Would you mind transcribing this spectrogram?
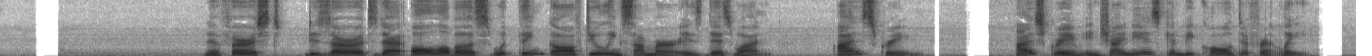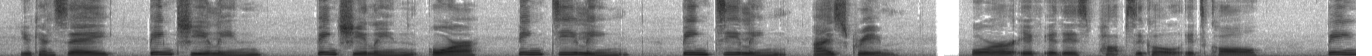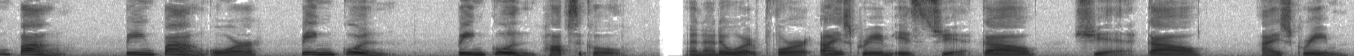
The first dessert that all of us would think of during summer is this one ice cream. Ice cream in Chinese can be called differently. You can say 冰淇淋,冰淇淋 or 冰激凌,冰激凌 ice cream. Or if it is popsicle, it's called 冰棒 冰棒 or 冰棍冰棍 popsicle. Another word for ice cream is 雪糕雪糕 ice cream.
